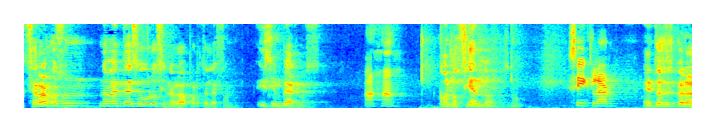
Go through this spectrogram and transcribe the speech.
Cerramos un- una venta de seguro sin hablar por teléfono y sin vernos, Ajá. conociéndonos, ¿no? Sí, claro. Entonces, pero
